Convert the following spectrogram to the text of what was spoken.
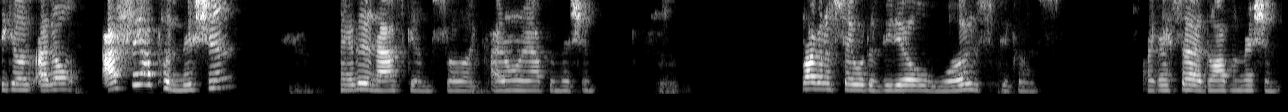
because I don't actually have permission. I didn't ask him, so like I don't really have permission. I'm not gonna say what the video was because, like I said, I don't have permission.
